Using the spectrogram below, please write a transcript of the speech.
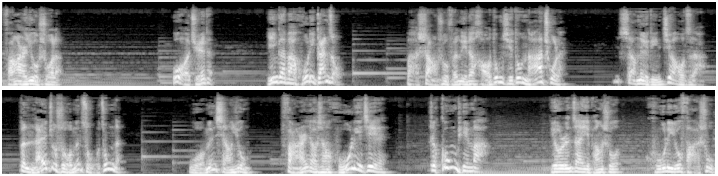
房二又说了：“我觉得，应该把狐狸赶走，把尚书坟里的好东西都拿出来。像那顶轿子啊，本来就是我们祖宗的，我们想用，反而要向狐狸借，这公平吗？”有人在一旁说：“狐狸有法术，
